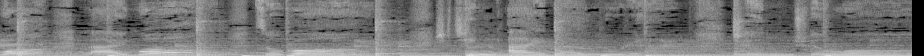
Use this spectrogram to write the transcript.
活。来过，走过。亲爱的路人成全我，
